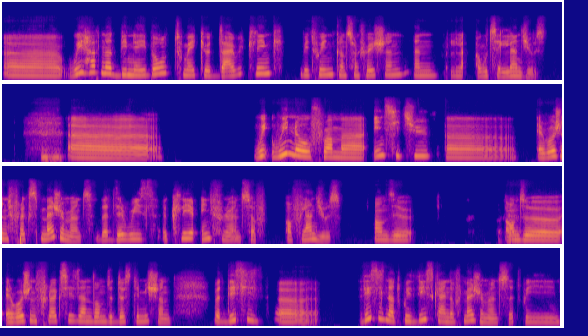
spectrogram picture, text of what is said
uh, we have not been able to make a direct link between concentration and I would say land use. Mhm. Uh, we we know from uh, in situ uh, erosion flux measurement that there is a clear influence of of land use on the on the erosion fluxes and on the dust emission. But this is uh, this is not with this kind of measurements that we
